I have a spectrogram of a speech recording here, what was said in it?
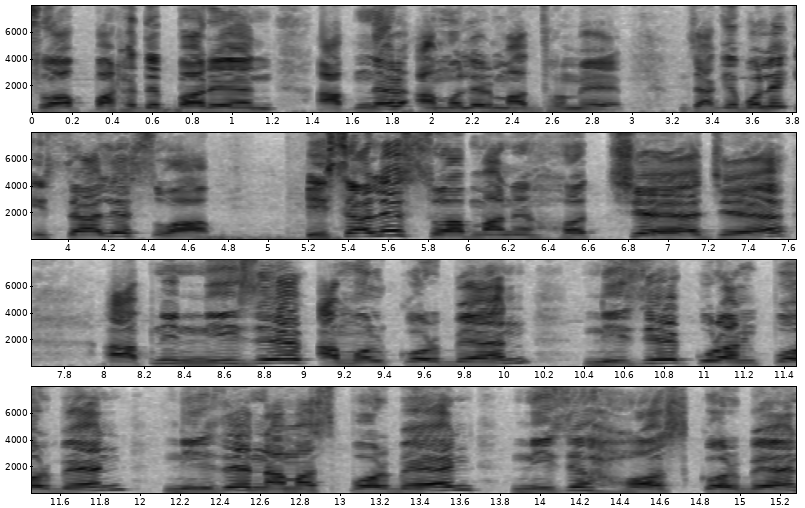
সোয়াব পাঠাতে পারেন আপনার আমলের মাধ্যমে। যাকে বলে ইসালে সোয়াব। ইসালে সোয়াব মানে হচ্ছে যে আপনি নিজে আমল করবেন, নিজে কোরআন পড়বেন, নিজে নামাজ পড়বেন, নিজে হজ করবেন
